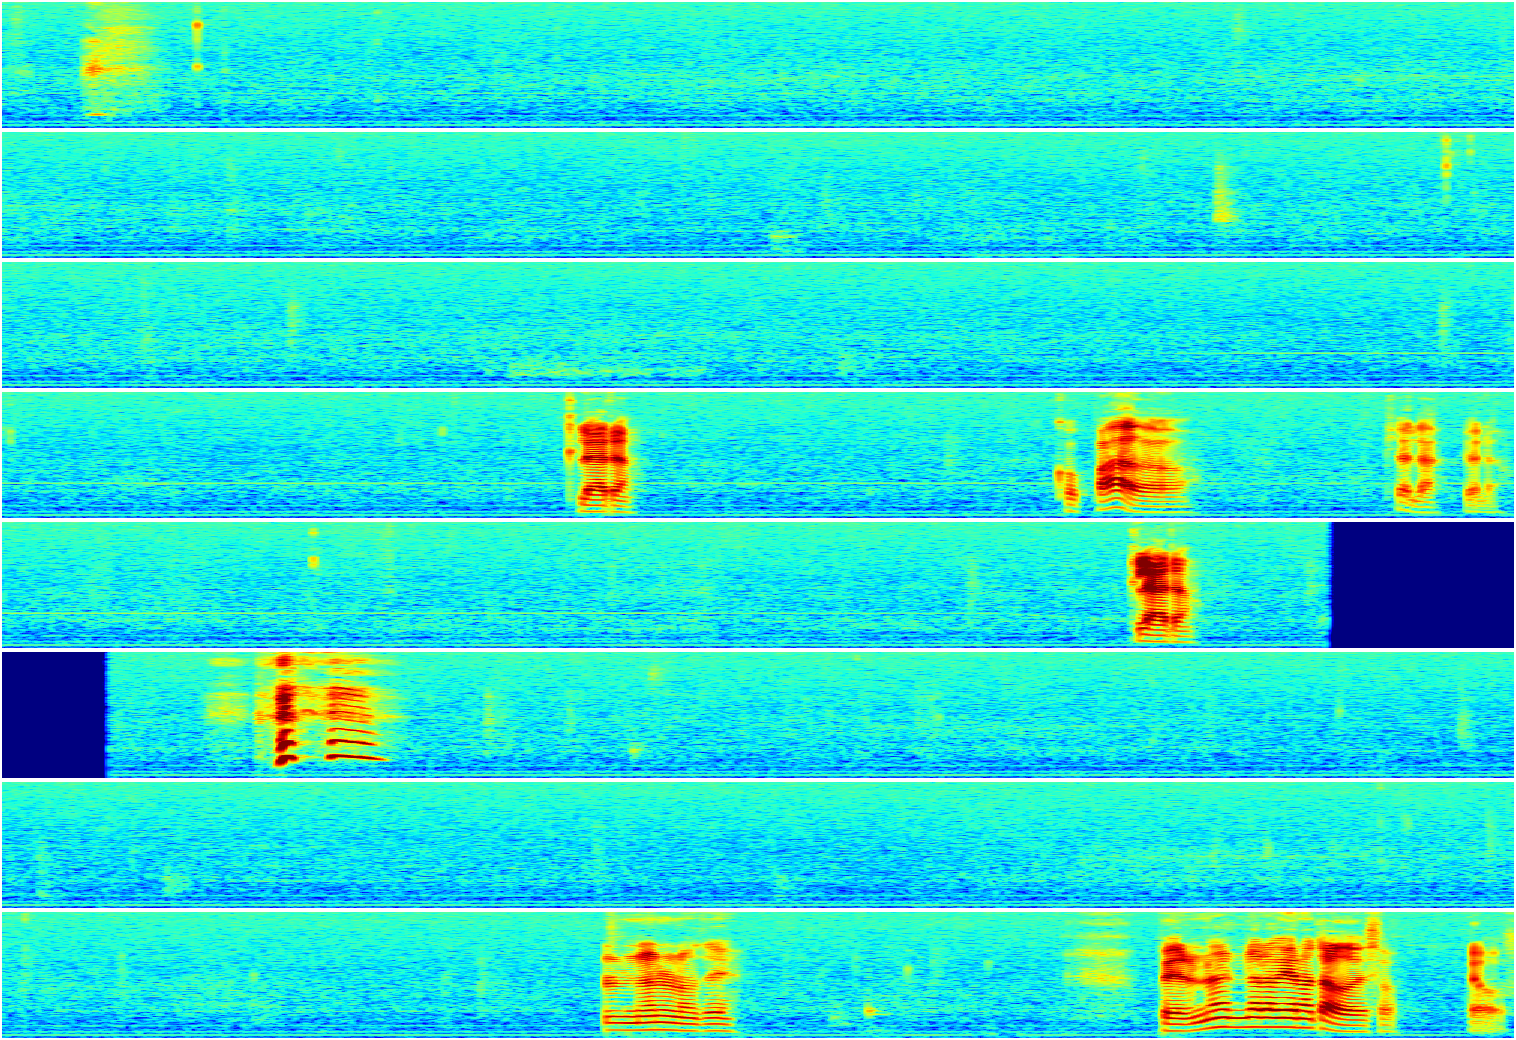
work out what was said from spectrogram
Claro. Copado. Piola, piola. Claro. No lo noté. Pero no, no lo había notado eso. Vos.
